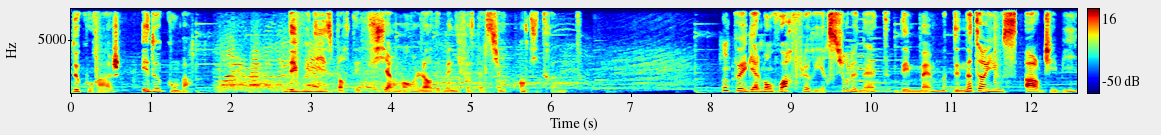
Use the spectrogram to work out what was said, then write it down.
de courage et de combat. Des goodies portés fièrement lors des manifestations anti-Trump. On peut également voir fleurir sur le net des mèmes de Notorious RGB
